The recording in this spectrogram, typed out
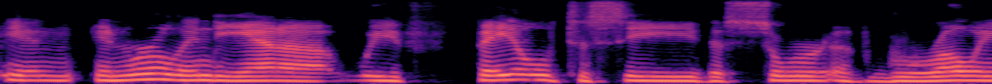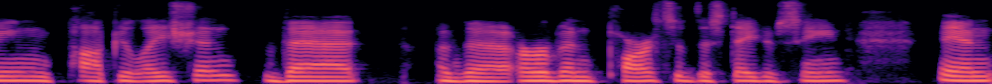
in in rural Indiana, we've failed to see the sort of growing population that the urban parts of the state have seen. And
